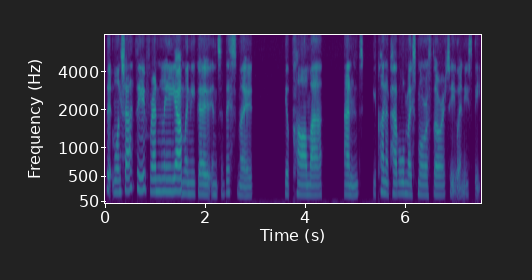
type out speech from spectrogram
bit more chatty, friendly. And when you go into this mode, you're calmer and you kind of have almost more authority when you speak.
